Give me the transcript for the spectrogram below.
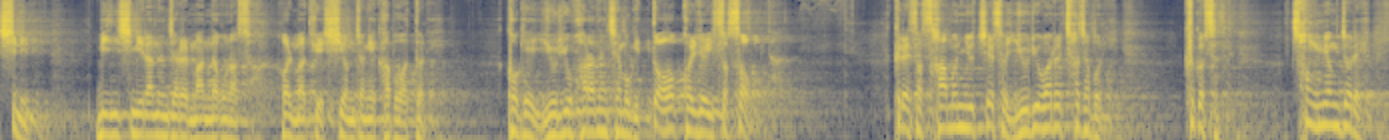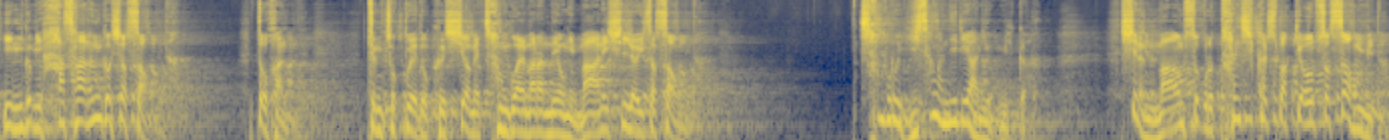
신이 민심이라는 자를 만나고 나서 얼마 뒤에 시험장에 가보았더니 거기에 유류화라는 제목이 떡 걸려 있었사옵니다. 그래서 사문유치에서 유류화를 찾아보니 그것은 청명절에 임금이 하사하는 것이었사옵니다. 또한 등촉부에도 그 시험에 참고할 만한 내용이 많이 실려 있었사옵니다. 참으로 이상한 일이 아니옵니까? 신은 마음속으로 탄식할 수밖에 없었사옵니다.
